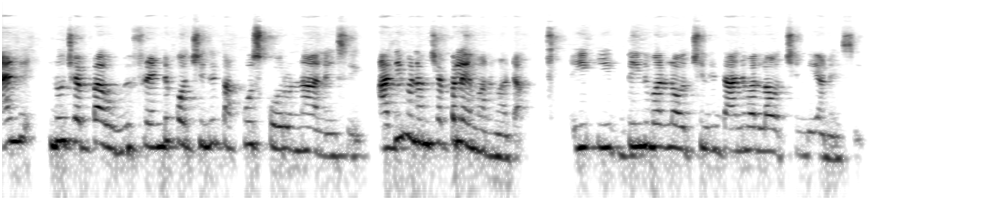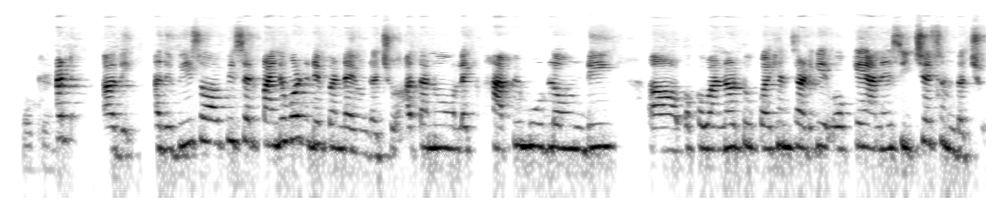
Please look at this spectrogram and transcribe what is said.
అండ్ నువ్వు చెప్పావు మీ ఫ్రెండ్కి వచ్చింది తక్కువ స్కోర్ ఉన్నా అనేసి. అది మనం చెప్పలేము అనమాట ఈ దీని వల్ల వచ్చింది దాని వల్ల వచ్చింది అనేసి. బట్ అది అది వీసా ఆఫీసర్ పైన కూడా డిపెండ్ అయి ఉండొచ్చు. అతను లైక్ హ్యాపీ మూడ్లో ఉండి ఒక వన్ ఆర్ టూ క్వశ్చన్స్ అడిగి ఓకే అనేసి ఇచ్చేసి ఉండొచ్చు.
